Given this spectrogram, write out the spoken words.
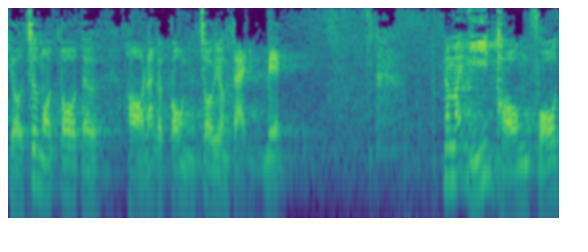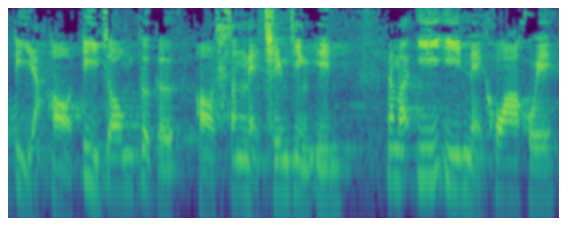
有这么多的哦那个功能作用在里面。那么仪同佛地呀，哦，地中各个哦生呢清净因，那么一因呢发挥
